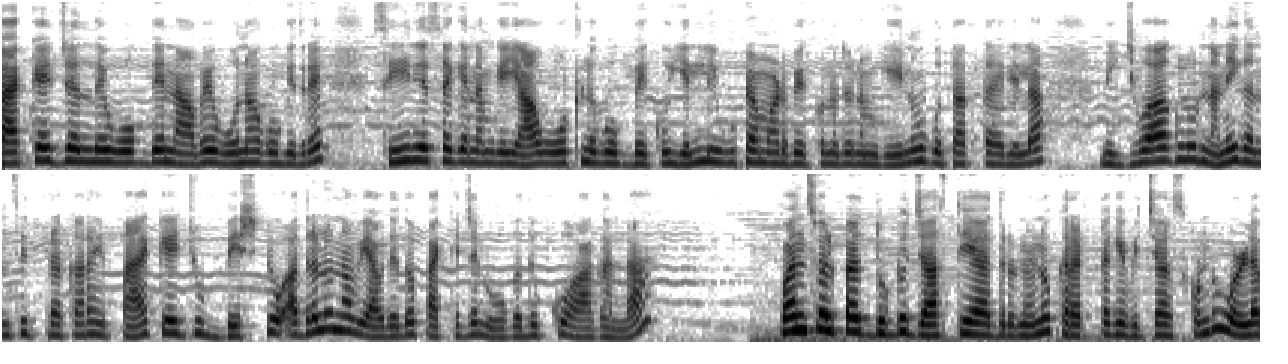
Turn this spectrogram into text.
ಪ್ಯಾಕೇಜಲ್ಲೇ ಹೋಗದೆ ನಾವೇ ಓನಾಗಿ ಹೋಗಿದ್ರೆ ಸೀರಿಯಸ್ಸಾಗಿ ನಮಗೆ ಯಾವ ಹೋಟ್ಲಿಗೆ ಹೋಗಬೇಕು, ಎಲ್ಲಿ ಊಟ ಮಾಡಬೇಕು ಅನ್ನೋದು ನಮಗೇನೂ ಗೊತ್ತಾಗ್ತಾ ಇರಲಿಲ್ಲ. ನಿಜವಾಗ್ಲೂ ನನಗೆ ಅನಿಸಿದ ಪ್ರಕಾರ ಈ ಪ್ಯಾಕೇಜು ಬೆಸ್ಟು ಅದರಲ್ಲೂ ನಾವು ಯಾವುದ್ಯಾವುದೋ ಪ್ಯಾಕೇಜಲ್ಲಿ ಹೋಗೋದಕ್ಕೂ ಆಗಲ್ಲ. ಒಂದು ಸ್ವಲ್ಪ ದುಡ್ಡು ಜಾಸ್ತಿ ಆದ್ರೂ ಕರೆಕ್ಟಾಗಿ ವಿಚಾರಿಸ್ಕೊಂಡು ಒಳ್ಳೆ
